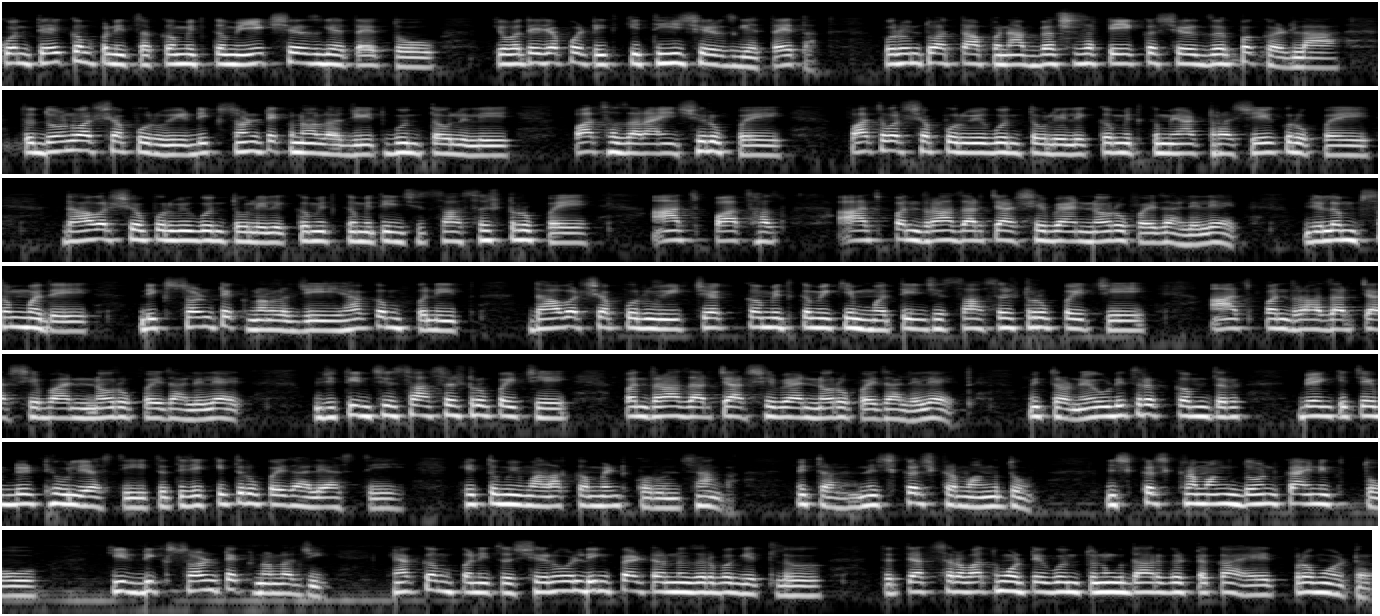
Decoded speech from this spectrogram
कोणत्याही कंपनीचा कमीत कमी एक शेअर्स घेता येतो किंवा त्याच्या पटीत कितीही शेअर्स घेता येतात. परंतु आता आपण अभ्यासासाठी एकच शेअर जर पकडला तर दोन वर्षापूर्वी डिक्सॉन टेक्नॉलॉजीत गुंतवलेले पाच हजार ऐंशी रुपये पाच वर्षापूर्वी गुंतवलेले कमीत कमी अठराशे एक रुपये दहा वर्षापूर्वी गुंतवलेले कमीत कमी तीनशे सहासष्ट रुपये आज पाच हजार आज पंधरा हजार चारशे ब्याण्णव रुपये झालेले आहेत. म्हणजे लमसममध्ये डिक्सॉन टेक्नॉलॉजी ह्या कंपनीत दहा वर्षापूर्वीच्या कमीत कमी किंमत तीनशे सहासष्ट रुपयेची आज पंधरा हजार चारशे ब्याण्णव रुपये झालेले आहेत. म्हणजे तीनशे सहासष्ट रुपयेचे पंधरा हजार चारशे ब्याण्णव रुपये झालेले आहेत. मित्रांनो एवढीच रक्कम जर बँकेची अपडेट ठेवली असती तर त्याचे किती रुपये झाले असते हे तुम्ही मला कमेंट करून सांगा. मित्रांनो निष्कर्ष क्रमांक दोन. निष्कर्ष क्रमांक दोन काय निघतो? की डिक्सॉन टेक्नॉलॉजी ह्या कंपनीचं शेअर होल्डिंग पॅटर्न जर बघितलं तर त्यात सर्वात मोठे गुंतवणूकदार घटक आहेत प्रमोटर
